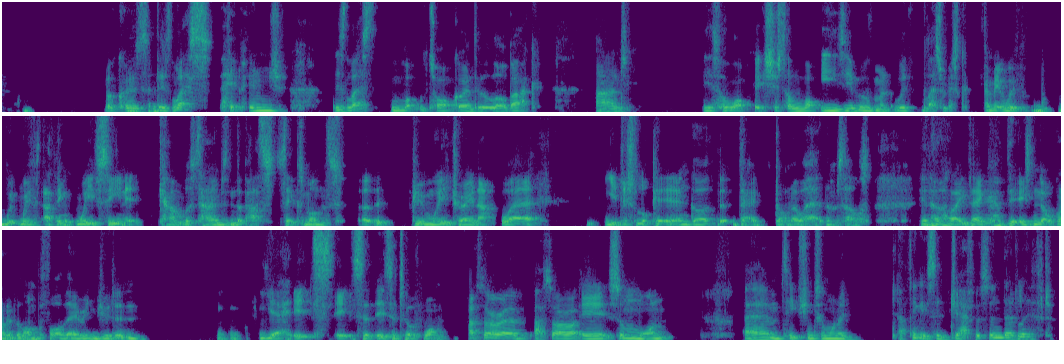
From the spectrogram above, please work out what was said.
because there's less hip hinge, there's less torque going through the lower back, and it's a lot. It's just a lot easier movement with less risk. I mean, we've, we've, I think we've seen it countless times in the past six months at the gym we train at, where you just look at it and go, they're going to hurt themselves. You know, like they, it's not going to be long before they're injured, and yeah, it's it's a, it's a tough one. I saw a I saw a someone um, teaching someone a I think it's a Jefferson deadlift.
